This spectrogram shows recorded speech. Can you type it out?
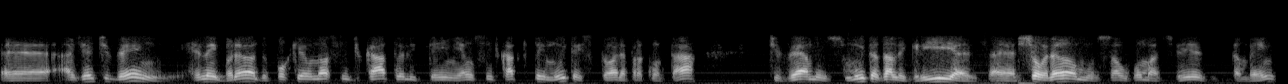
é, a gente vem relembrando, porque o nosso sindicato ele tem, é um sindicato que tem muita história para contar, tivemos muitas alegrias, é, choramos algumas vezes também,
